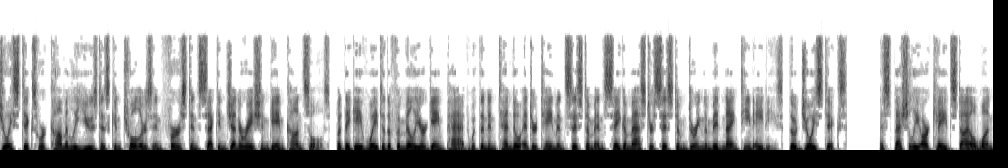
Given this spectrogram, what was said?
Joysticks were commonly used as controllers in first and second generation game consoles, but they gave way to the familiar game pad with the Nintendo Entertainment System and Sega Master System during the mid-1980s, though joysticks—especially arcade-style one,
